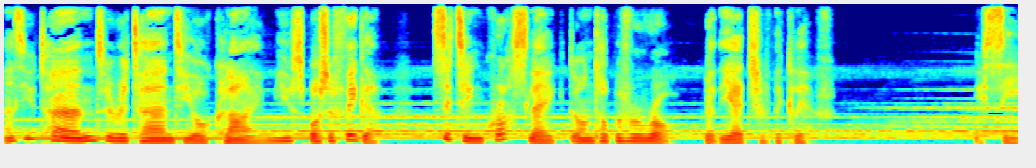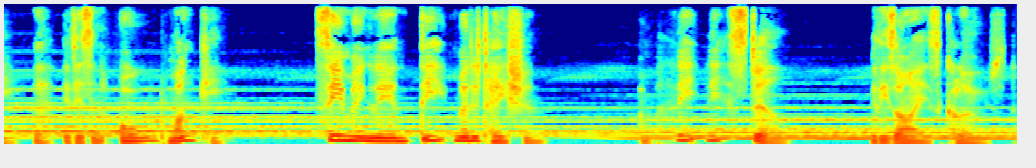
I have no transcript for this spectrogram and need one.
As you turn to return to your climb, you spot a figure sitting cross legged on top of a rock at the edge of the cliff. You see that it is an old monkey, seemingly in deep meditation, completely still, with his eyes closed.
